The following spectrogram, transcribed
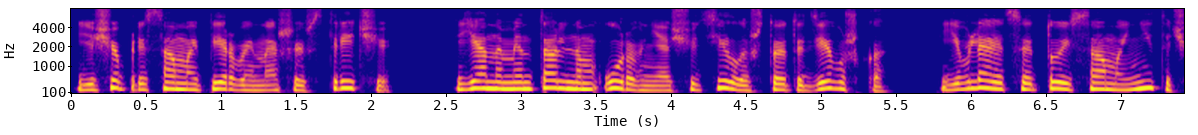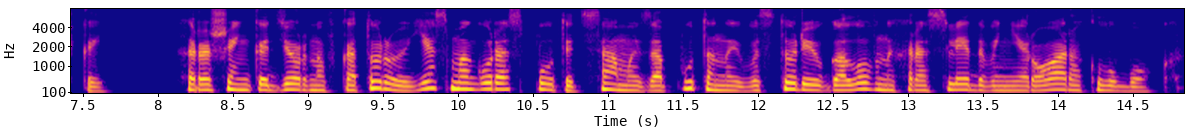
Еще при самой первой нашей встрече я на ментальном уровне ощутила, что эта девушка является той самой ниточкой, хорошенько дернув которую я смогу распутать самый запутанный в истории уголовных расследований Руара клубок.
